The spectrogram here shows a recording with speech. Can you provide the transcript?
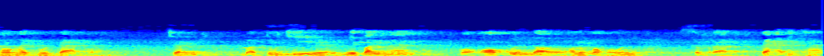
ផងហើយធ្វើការផងអញ្ចឹងបើទោះជាមានបញ្ហាក៏អរគុណដល់អស់លោកបងប្អូន សម្រាប់ការអធិដ្ឋាន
